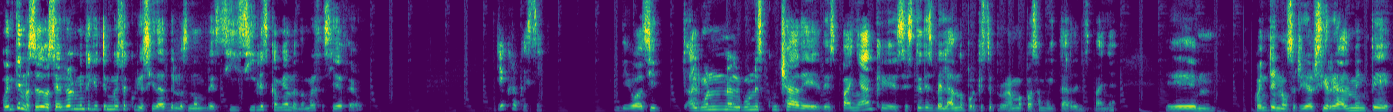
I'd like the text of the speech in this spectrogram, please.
Cuéntenos eso, o sea, realmente yo tengo esa curiosidad de los nombres. ¿Sí, sí les cambian los nombres así de feo? Yo creo que sí. Digo, si algún, algún escucha de, de España que se esté desvelando porque este programa pasa muy tarde en España, eh, cuéntenos si realmente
